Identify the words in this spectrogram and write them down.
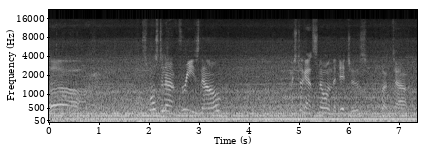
Oh, it's supposed to not freeze now. I still got snow in the ditches, but uh,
